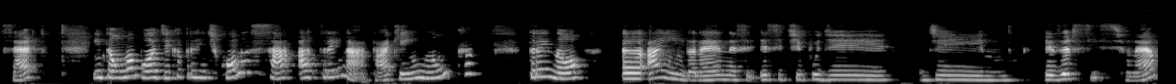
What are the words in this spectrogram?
certo? Então, uma boa dica para a gente começar a treinar, tá? Quem nunca treinou uh, ainda, né, nesse esse tipo de, de exercício, né?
